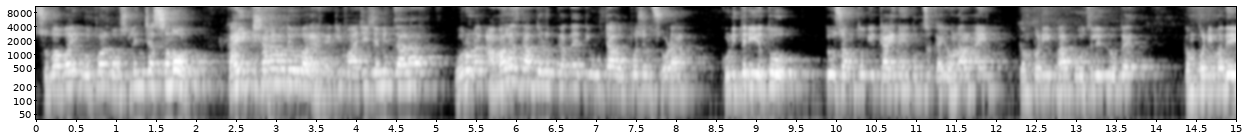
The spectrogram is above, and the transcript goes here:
सुभाबाई गोपाळ भोसलेंच्या समोर काही क्षणामध्ये उभा राहिल्या की माझी जमीन जाणार वरून आम्हालाच दाबदडप करतायत की उठा उपोषण सोडा. कोणीतरी येतो तो सांगतो की काही नाही तुमचं काही होणार नाही. कंपनी फार पोहोचलेली लोक आहेत. कंपनीमध्ये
